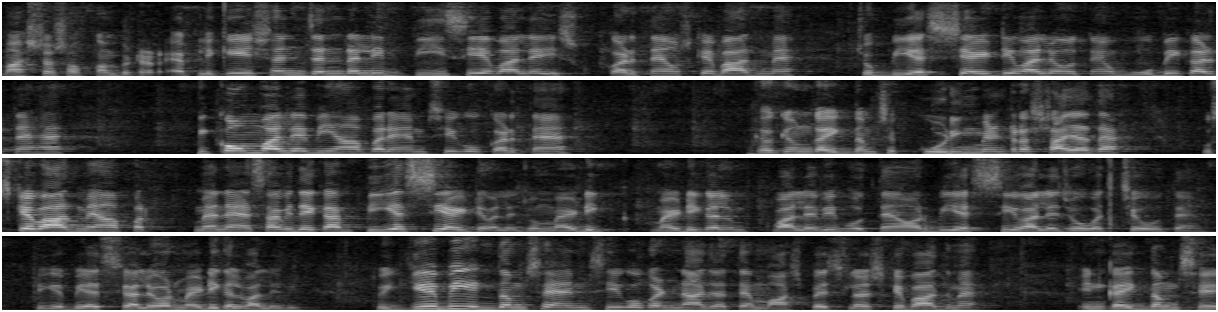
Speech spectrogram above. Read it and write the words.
masters of computer application generally BCA वाले इसको करते हैं, उसके बाद में जो बीएससी वाले होते हैं, वो भी करते हैं। पीकॉम वाले भी यहाँ पर एमसी को करते हैं, क्योंकि उनका एकदम से कोडिंग में इंटरेस्ट आ जाता है। उसके बाद में यहाँ पर मैंने ऐसा भी देखा बी एस वाले जो मेडिक मेडिकल वाले भी होते हैं और बी वाले जो बच्चे होते हैं, ठीक है? बी वाले और मेडिकल वाले भी। तो ये भी एकदम से एमसी को करने आ जाता है मास बैचलर्स के बाद में। इनका एकदम से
